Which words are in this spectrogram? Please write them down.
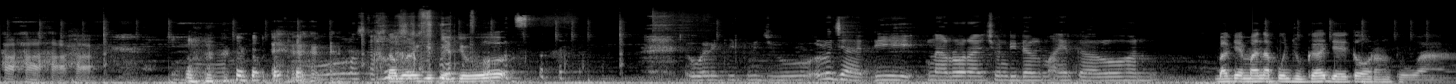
Hahaha. Ya, lo sekarang Gak boleh gitu Ju. Boleh gitu Ju Lu jadi naruh racun di dalam air galon Bagaimanapun juga dia itu orang tua.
